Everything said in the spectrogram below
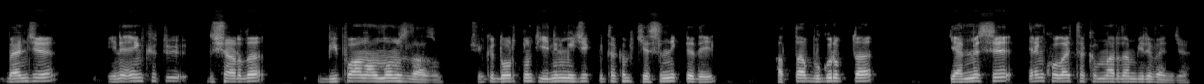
bence yine en kötü dışarıda bir puan almamız lazım. Çünkü Dortmund yenilmeyecek bir takım kesinlikle değil. Hatta bu grupta yenmesi en kolay takımlardan biri bence.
